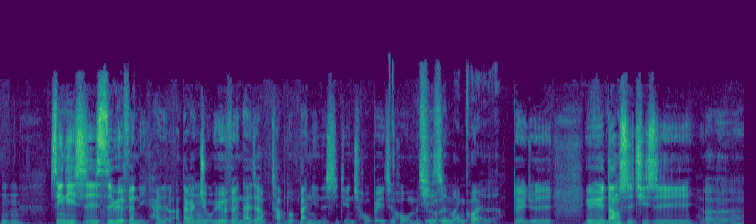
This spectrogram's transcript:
嗯哼。Cindy 是四月份离开的啦，大概九月份，他就要差不多半年的时间筹备之后，我们就其实蛮快的。对，就是因为因为当时其实呃，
